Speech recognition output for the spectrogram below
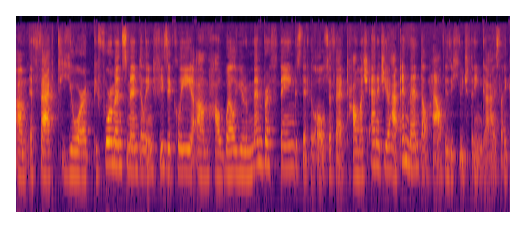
um, affect your performance mentally and physically um, how well you remember things. That will also affect how much energy you have and mental health is a huge thing guys. Like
